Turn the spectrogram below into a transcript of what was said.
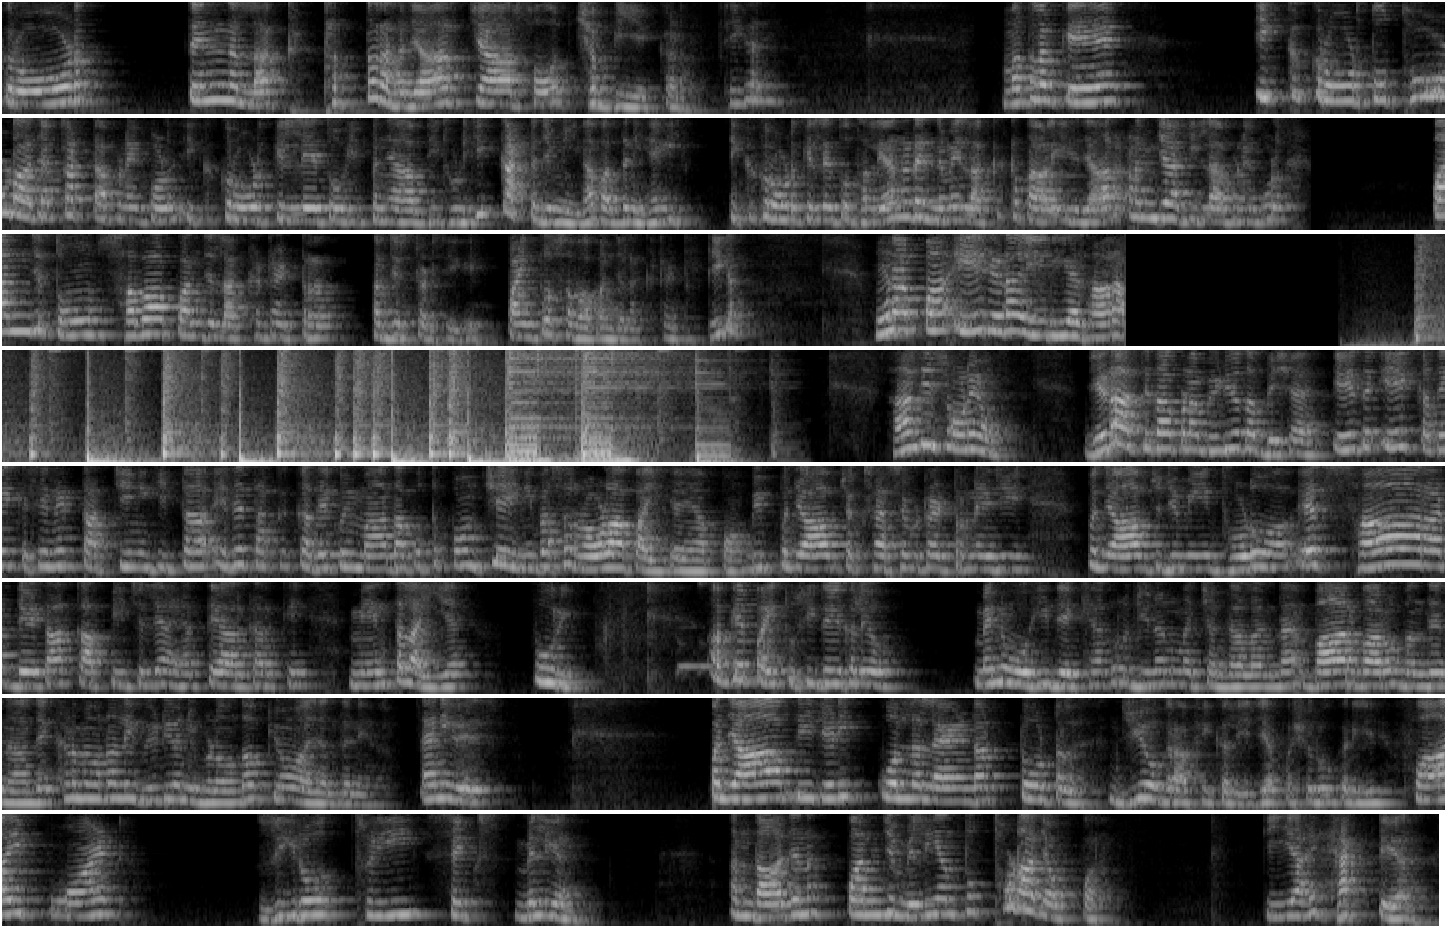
ਕਰੋੜ 3 ਲੱਖ 78426 ਏਕੜ। ਠੀਕ ਹੈ ਜੀ? ਮਤਲਬ ਕਿ 1 ਕਰੋੜ ਤੋਂ ਥੋੜਾ ਜਿਹਾ ਘੱਟ ਆਪਣੇ ਕੋਲ 1 ਕਰੋੜ ਕਿੱਲੇ ਤੋਂ ਵੀ ਪੰਜਾਬ ਦੀ ਥੋੜੀ ਜਿਹੀ ਘੱਟ ਜ਼ਮੀਨ ਆ, ਵੱਧ ਨਹੀਂ ਹੈਗੀ। 1 ਕਰੋੜ ਕਿੱਲੇ ਤੋਂ ਥੱਲੇ ਆ 99 ਲੱਖ 41049 ਕਿੱਲਾ ਆਪਣੇ ਕੋਲ। 5 ਤੋਂ ਸਵਾ 5 ਲੱਖ ਟਰੈਕਟਰ ਰਜਿਸਟਰਡ ਸੀਗੇ। 5 ਤੋਂ ਸਵਾ 5 ਲੱਖ ਟਰੈਕਟਰ, ਠੀਕ ਆ? ਹੁਣ ਆਪਾਂ ਇਹ ਜਿਹੜਾ ਏਰੀਆ ਸਾਰਾ ਹਾਂਜੀ ਸੋਹਣਿਓ ਜਿਹੜਾ ਅੱਜ ਦਾ ਆਪਣਾ ਵੀਡੀਓ ਦਾ ਵਿਸ਼ਾ ਹੈ, ਇਹ ਤੇ ਇਹ ਕਦੇ ਕਿਸੇ ਨੇ ਟੱਚ ਹੀ ਨਹੀਂ ਕੀਤਾ, ਇਹਦੇ ਤੱਕ ਕਦੇ ਕੋਈ ਮਾਂ ਦਾ ਪੁੱਤ ਪਹੁੰਚਿਆ ਹੀ ਨਹੀਂ। ਬਸ ਰੌਲਾ ਪਾਈ ਗਏ ਆਪਾਂ। ਵੀ ਪੰਜਾਬ ਚ ਐਕਸੈਸਿਵ ਟਰੈਕਟਰ ਨੇ ਜੀ, ਪੰਜਾਬ ਚ ਜ਼ਮੀਨ ਥੋੜੋ ਆ, ਇਹ ਸਾਰਾ ਡੇਟਾ ਕਾਪੀ ਚ ਲਿਆਇਆ, ਤਿਆਰ ਕਰਕੇ ਮਿਹਨਤ ਲਾਈ ਹੈ। ਪੂਰੀ। ਅੱਗੇ ਭਾਈ ਤੁਸੀਂ ਦੇਖ ਲਿਓ। ਮੈਨੂੰ ਉਹੀ ਦੇਖਿਆ ਕਰੋ ਜਿਨ੍ਹਾਂ ਨੂੰ ਮੈਂ ਚੰਗਾ ਲੱਗਦਾ। ਬਾਰ-ਬਾਰ ਉਹ ਬੰਦੇ ਨਾ ਦੇਖਣ, ਮੈਂ ਉਹਨਾਂ ਲਈ ਵੀਡੀਓ ਨਹੀਂ ਬਣਾਉਂਦਾ, ਉਹ ਕਿਉਂ ਆ ਜਾਂਦੇ ਨੇ ਯਾਰ। ਐਨੀਵੇਜ਼ ਪੰਜਾਬ ਦੀ ਜਿਹੜੀ ਕੁੱਲ ਲੈਂਡ ਆ ਟੋਟਲ ਜੀਓਗ੍ਰਾਫਿਕਲੀ ਜੇ ਆਪਾਂ ਸ਼ੁਰੂ ਕਰੀਏ 5.036 ਮਿਲੀਅਨ ਅੰਦਾਜ਼ਨ 5 ਮਿਲੀਅਨ ਤੋਂ ਥੋੜਾ ਜਿਹਾ ਉੱਪਰ। ਕੀ ਆ ਇਹ? Hectare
